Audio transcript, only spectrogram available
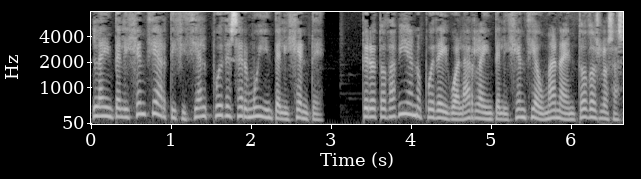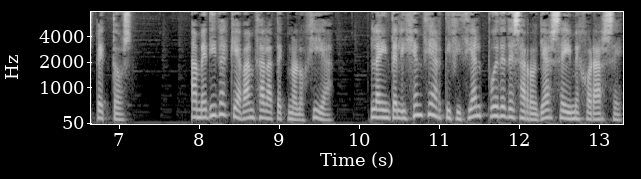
La inteligencia artificial puede ser muy inteligente, pero todavía no puede igualar la inteligencia humana en todos los aspectos, a medida que avanza la tecnología, la inteligencia artificial puede desarrollarse y mejorarse,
